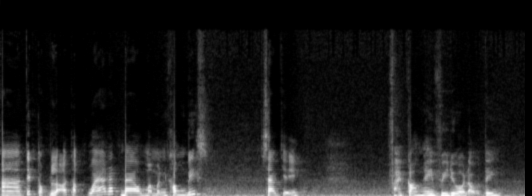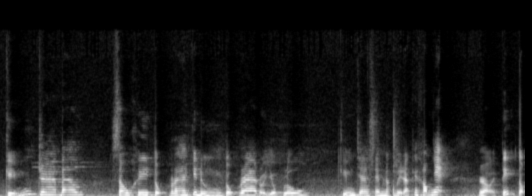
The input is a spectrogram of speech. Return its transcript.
À, tiếp tục lỡ thật quá rách bao mà mình không biết sao chị? Phải coi ngay video đầu tiên kiểm tra bao sau khi tụt ra chứ đừng tụt ra rồi dục luôn kiểm tra xem nó có bị rách hay không nha rồi tiếp tục.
